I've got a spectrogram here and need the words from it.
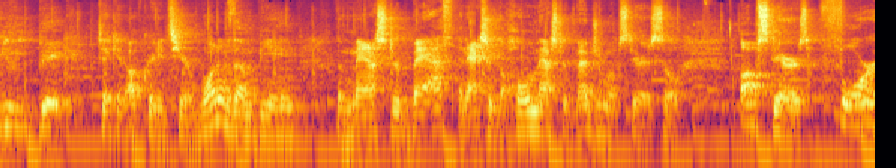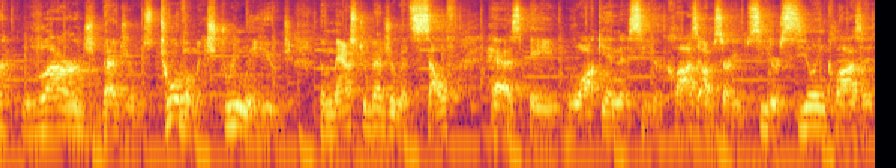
really big ticket upgrades here. One of them being the master bath and actually the whole master bedroom upstairs. So upstairs, four large bedrooms, two of them extremely huge. The master bedroom itself has a walk-in cedar closet, I'm sorry, cedar ceiling closet.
